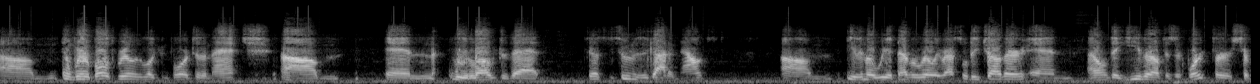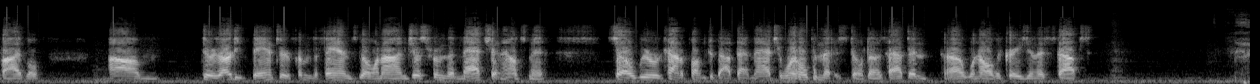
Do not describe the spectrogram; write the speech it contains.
Um, and we were both really looking forward to the match. Um, and we loved that just as soon as it got announced, um, even though we had never really wrestled each other, and I don't think either of us had worked for Survival, um, there was already banter from the fans going on just from the match announcement. So we were kind of pumped about that match, and we're hoping that it still does happen uh, when all the craziness stops.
